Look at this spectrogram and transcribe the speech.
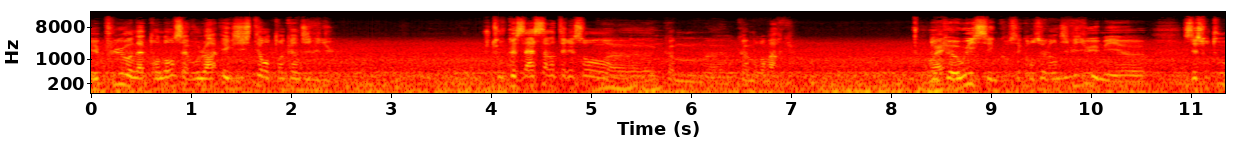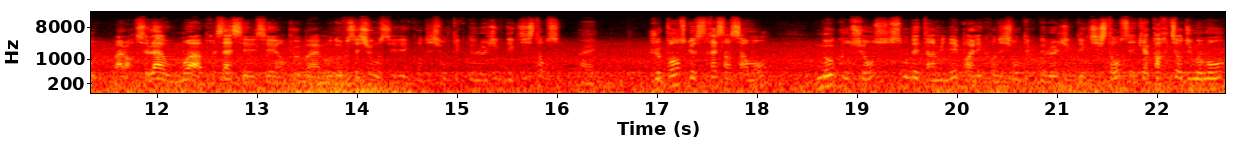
et plus on a tendance à vouloir exister en tant qu'individu. Je trouve que c'est assez intéressant euh, comme, euh, comme remarque. Donc Ouais. euh, oui, c'est une conséquence de l'individu, mais euh, c'est surtout, bah alors c'est là où moi, après ça, c'est c'est un peu ma, mon obsession, c'est les conditions technologiques d'existence. Ouais. Je pense que très sincèrement, nos consciences sont déterminées par les conditions technologiques d'existence et qu'à partir du moment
